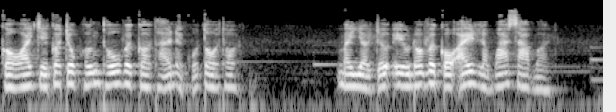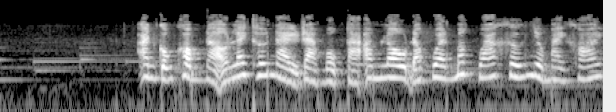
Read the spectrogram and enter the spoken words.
Cô ấy chỉ có chút hứng thú với cơ thể này của tôi thôi bây giờ chữ yêu đối với cô ấy là quá xa vời. Anh cũng không nỡ lấy thứ này ràng buộc tạ âm lâu đã quên mất quá khứ như mây khói.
